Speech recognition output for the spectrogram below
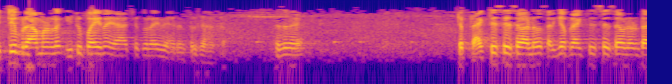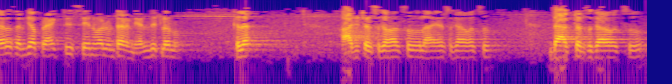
ఇట్టి బ్రాహ్మణులు ఇటుపైన యాచకులై విహరించరు కనుక. నిజమే? అంటే ప్రాక్టీస్ చేసేవాళ్ళు సరిగ్గా ప్రాక్టీస్ చేసేవాళ్ళు ఉంటారు సరిగ్గా ప్రాక్టీస్ చేయని వాళ్ళు ఉంటారండి అన్నిట్లోనూ. కదా? ఆడిటర్స్ కావచ్చు లాయర్స్ కావచ్చు డాక్టర్స్ కావచ్చు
